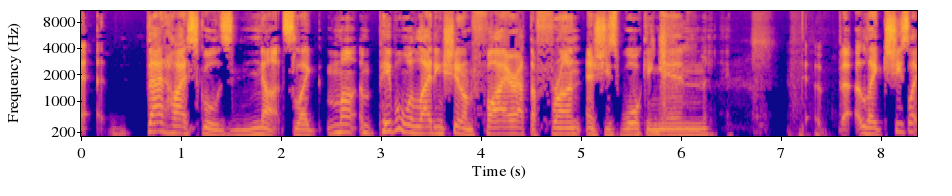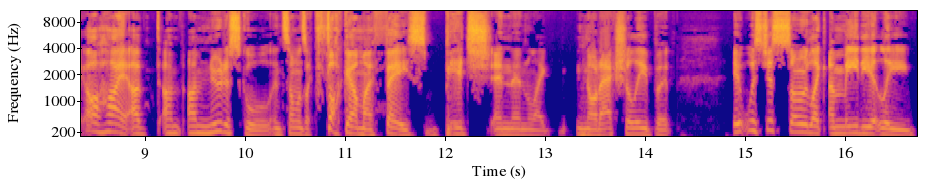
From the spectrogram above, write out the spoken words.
uh, that high school is nuts. Like mu- people were lighting shit on fire at the front as she's walking in. Like she's like, "Oh hi, I'm I'm I'm new to school," and someone's like, "Fuck out my face, bitch," and then like not actually, but it was just so like immediately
